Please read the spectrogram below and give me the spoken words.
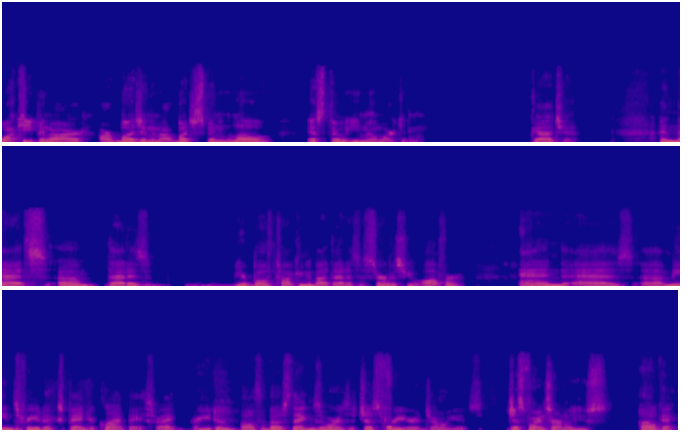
while keeping our our budget and our budget spending low is through email marketing. Gotcha. And that's um, that is you're both talking about that as a service you offer and as a means for you to expand your client base, right? Are you doing both of those things or is it just for your internal use? Just for internal use. Oh, okay.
